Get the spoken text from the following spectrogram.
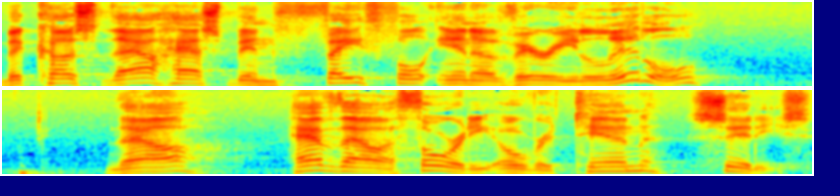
because thou hast been faithful in a very little, thou have thou authority over ten cities.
